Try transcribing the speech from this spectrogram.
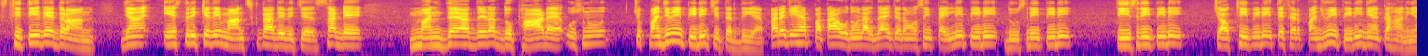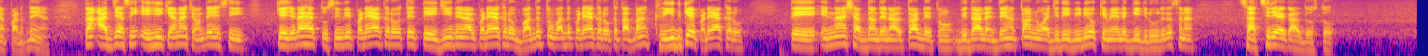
ਸਥਿਤੀ ਦੇ ਦੌਰਾਨ ਜਾਂ ਇਸ ਤਰੀਕੇ ਦੀ ਮਾਨਸਿਕਤਾ ਦੇ ਵਿੱਚ ਸਾਡੇ ਮਨ ਦਾ ਜਿਹੜਾ ਦੁਫਾੜ ਹੈ ਉਸ ਨੂੰ ਚ, ਪੰਜਵੀਂ ਪੀੜ੍ਹੀ ਚਿੱਤਰਦੀ ਹੈ। ਪਰ ਅਜਿਹਾ ਪਤਾ ਉਦੋਂ ਲੱਗਦਾ ਹੈ ਜਦੋਂ ਅਸੀਂ ਪਹਿਲੀ ਪੀੜ੍ਹੀ, ਦੂਸਰੀ ਪੀੜ੍ਹੀ, ਤੀਸਰੀ ਪੀੜ੍ਹੀ, ਚੌਥੀ ਪੀੜ੍ਹੀ ਤੇ ਫਿਰ ਪੰਜਵੀਂ ਪੀੜ੍ਹੀ ਦੀਆਂ ਕਹਾਣੀਆਂ ਪੜ੍ਹਦੇ ਹਾਂ। ਤਾਂ ਅੱਜ ਅਸੀਂ ਇਹੀ ਕਹਿਣਾ ਚਾਹੁੰਦੇ ਸੀ ਕਿ ਜਿਹੜਾ ਹੈ ਤੁਸੀਂ ਵੀ ਪੜ੍ਹਿਆ ਕਰੋ ਤੇ ਤੇਜ਼ੀ ਦੇ ਨਾਲ ਪੜ੍ਹਿਆ ਕਰੋ, ਵੱਧ ਤੋਂ ਵੱਧ ਪੜ੍ਹਿਆ ਕਰੋ, ਕਿਤਾਬਾਂ ਖਰੀਦ ਕੇ ਪੜ੍ਹਿਆ ਕਰੋ। ਤੇ ਇਹਨਾਂ ਸ਼ਬਦਾਂ ਦੇ ਨਾਲ ਤੁਹਾਡੇ ਤੋਂ ਵਿਦਾ ਲੈਂਦੇ ਹਾਂ। ਤੁਹਾਨੂੰ ਅੱਜ ਦੀ ਵੀਡੀਓ ਕਿਵੇਂ ਲੱਗੀ ਜਰੂਰ ਦੱਸਣਾ। ਸਤਿ ਸ੍ਰੀ ਅਕਾਲ ਦੋਸਤੋ।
